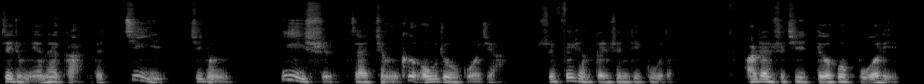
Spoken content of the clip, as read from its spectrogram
这种年代感的记忆，这种意识，在整个欧洲国家是非常根深蒂固的。二战时期，德国柏林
